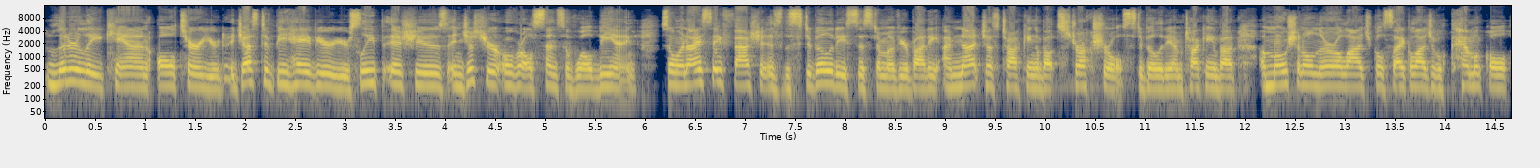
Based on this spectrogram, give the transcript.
literally can alter your digestive behavior, your sleep issues, and just your overall sense of well-being. So when I say fascia is the stability system of your body, I'm not just talking about structural stability. I'm talking about emotional, neurological, psychological, chemical,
